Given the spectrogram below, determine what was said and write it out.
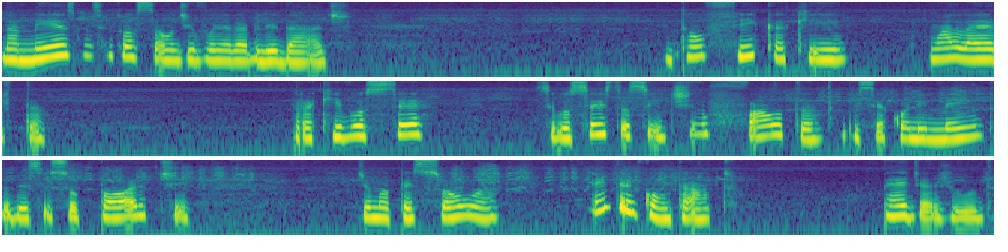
na mesma situação de vulnerabilidade. Então, fica aqui um alerta para que você, se você está sentindo falta desse acolhimento, desse suporte de uma pessoa, entre em contato, pede ajuda,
